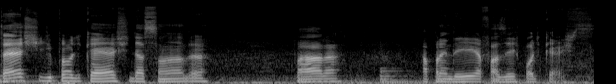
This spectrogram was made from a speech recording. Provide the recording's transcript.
teste de podcast da Sandra para aprender a fazer podcasts.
